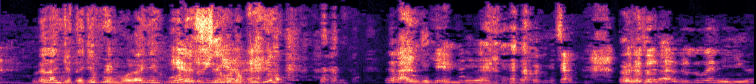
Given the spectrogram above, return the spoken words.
udah lanjut aja main bolanya. Gue Ya, udah siap nya. udah buka. Ya lanjut main bolanya. Tapi Udah batal duluan iya.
